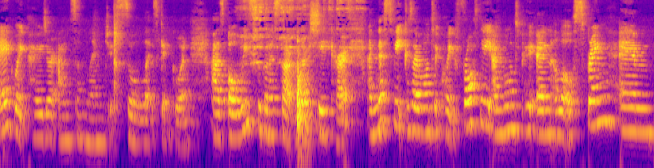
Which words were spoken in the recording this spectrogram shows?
egg white powder and some lemon juice. So let's get going. As always, we're going to start with our shaker. And this week, because I want it quite frothy, I'm going to put in a little spring. Um,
